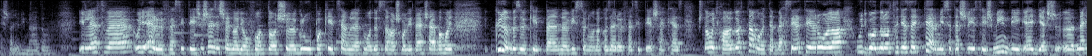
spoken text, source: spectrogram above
és nagyon imádom. Illetve ugye erőfeszítés, és ez is egy nagyon fontos grúp a két szemléletmód összehasonlításába, hogy különbözőképpen viszonyulnak az erőfeszítésekhez. Most ahogy hallgattam, ahogy te beszéltél róla, úgy gondolod, hogy ez egy természetes része, és mindig egyes,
